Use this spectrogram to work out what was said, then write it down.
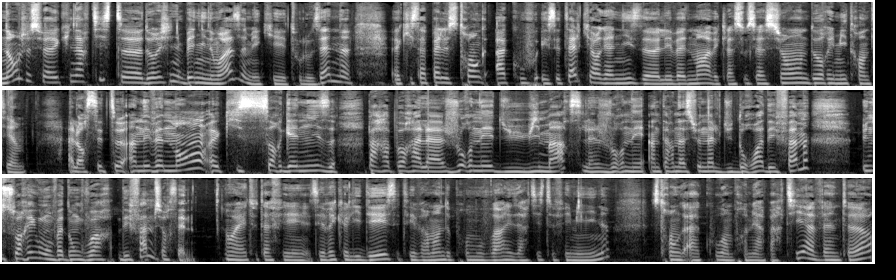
Non, je suis avec une artiste euh, d'origine béninoise, mais qui est toulousaine, euh, qui s'appelle Strong Aku. Et c'est elle qui organise euh, l'événement avec l'association Dorimi 31. Alors c'est un événement qui s'organise par rapport à la journée du 8 mars, la journée internationale du droit des femmes. Une soirée où on va donc voir des femmes sur scène. Ouais, tout à fait. C'est vrai que l'idée, c'était vraiment de promouvoir les artistes féminines. Strong Aku en première partie à 20h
